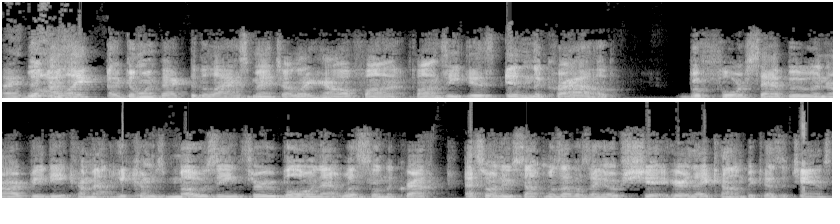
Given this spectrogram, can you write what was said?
I- Well, I like uh, going back to the last match. I like how Alphon- Fonzie is in the crowd before Sabu and RVD come out. He comes moseying through, blowing that whistle in the crowd. That's when I knew something was up. I was like, "Oh shit, here they come!" Because the chance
